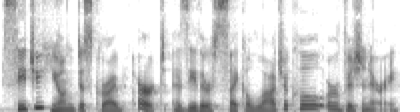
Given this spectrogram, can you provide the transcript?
C.G. Jung described art as either psychological or visionary.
